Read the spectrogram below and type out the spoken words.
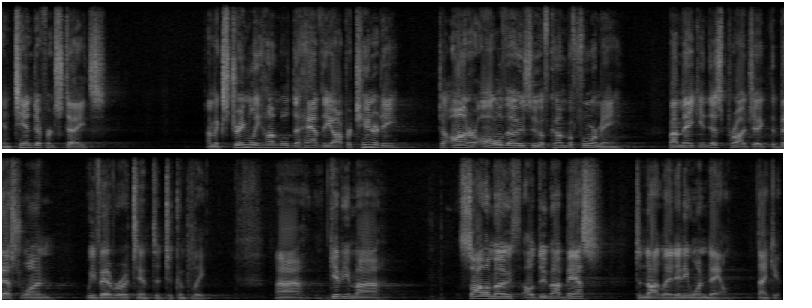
in 10 different states, I'm extremely humbled to have the opportunity to honor all of those who have come before me by making this project the best one we've ever attempted to complete. I give you my solemn oath, I'll do my best to not let anyone down. Thank you.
